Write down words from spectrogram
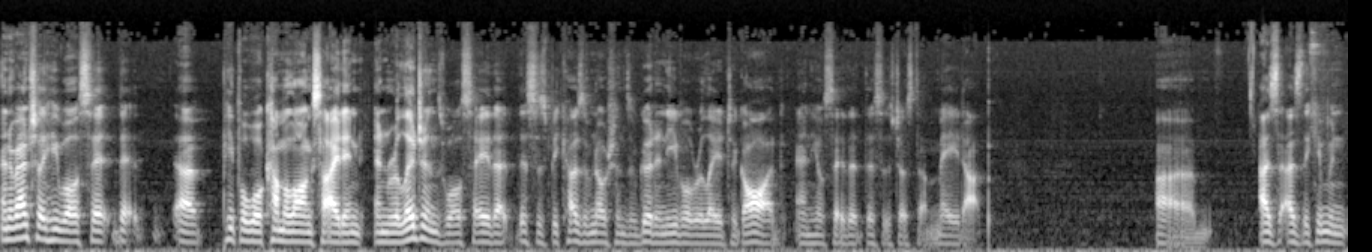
And eventually he will say that uh, people will come alongside and, and religions will say that this is because of notions of good and evil related to God, and he'll say that this is just a made up. Um, as, as the human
